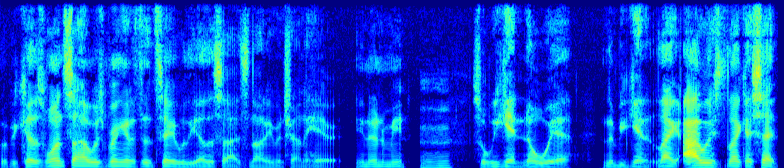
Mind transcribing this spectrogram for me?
but because one side was bringing it to the table the other side's not even trying to hear it you know what i mean Mm-hmm. so we get nowhere in the beginning. Like I was, like I said,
